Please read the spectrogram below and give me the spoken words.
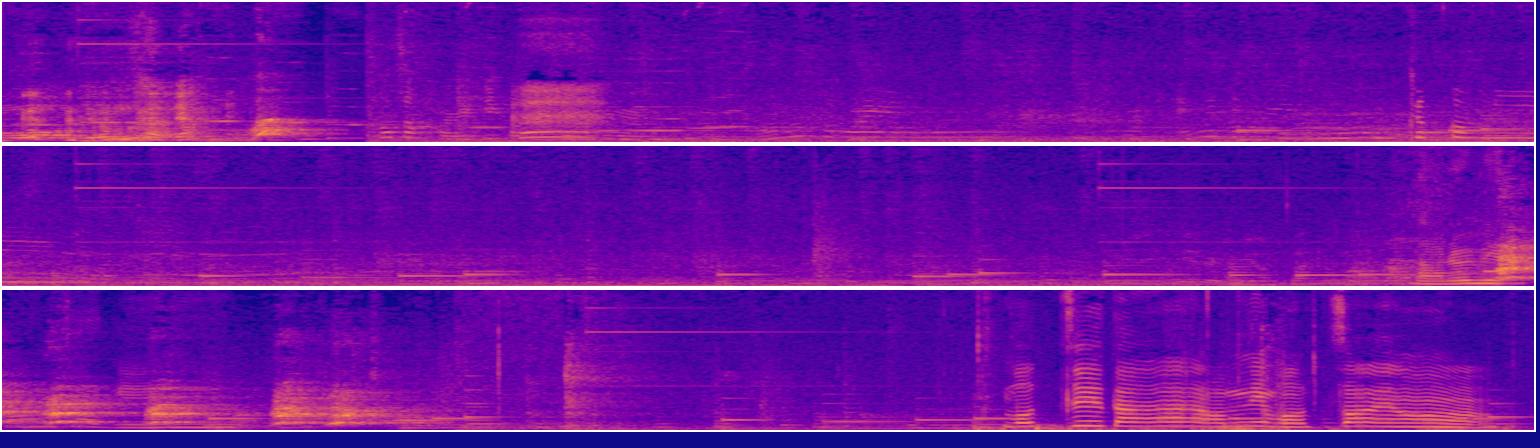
오 이런 거 아니야? 나를 위한 깜짝이 멋지다. 언니 멋져요.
